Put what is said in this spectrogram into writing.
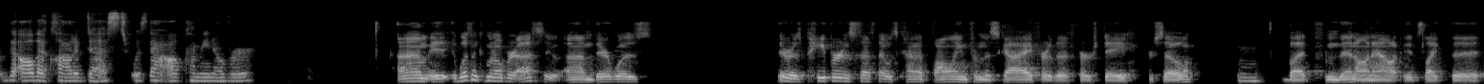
the all the cloud of dust? Was that all coming over? Um, it, it wasn't coming over us. It, um, there was there was paper and stuff that was kind of falling from the sky for the first day or so. Mm. But from then on out, it's like the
